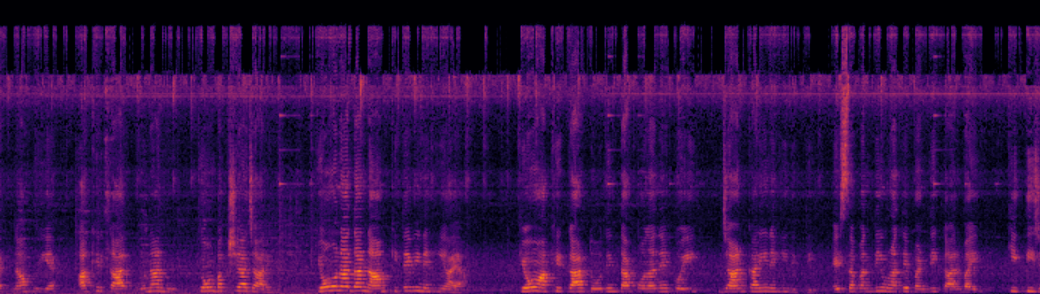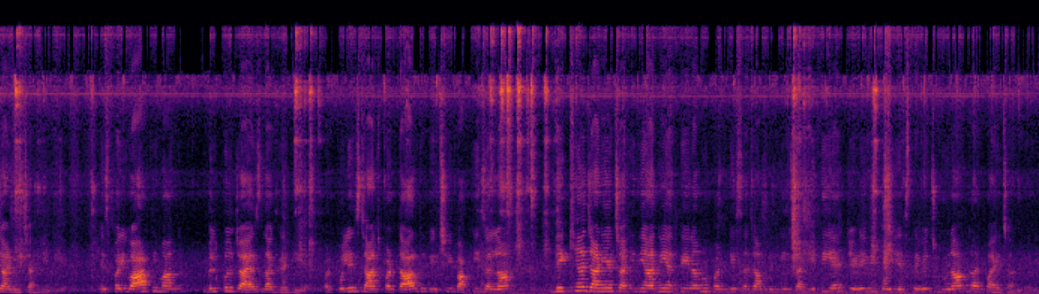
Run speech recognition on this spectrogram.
ਘਟਨਾ ਹੋਈ ਹੈ, ਆਖਿਰਕਾਰ ਉਹਨਾਂ ਨੂੰ ਕਿਉਂ ਬਖਸ਼ਿਆ ਜਾ ਰਿਹਾ ਹੈ? ਕਿਉਂ ਉਹਨਾਂ ਦਾ ਨਾਮ ਕਿਤੇ ਵੀ ਨਹੀਂ ਆਇਆ? ਕਿਉਂ ਆਖਿਰਕਾਰ 2 ਦਿਨ ਤੱਕ ਉਹਨਾਂ ਨੇ ਕੋਈ ਜਾਣਕਾਰੀ ਨਹੀਂ ਦਿੱਤੀ। ਇਸ ਸੰਬੰਧੀ ਉਹਨਾਂ ਤੇ ਬਣਦੀ ਕਾਰਵਾਈ ਕੀਤੀ ਜਾਣੀ ਚਾਹੀਦੀ ਹੈ। ਇਸ ਪਰਿਵਾਰ ਦੀ ਮੰਗ ਬਿਲਕੁਲ ਜਾਇਜ਼ ਲੱਗ ਰਹੀ ਹੈ, ਪਰ ਪੁਲਿਸ ਜਾਂਚ ਪੜਤਾਲ ਦੇ ਵਿੱਚ ਹੀ ਬਾਕੀ ਗੱਲਾਂ ਦੇਖੀਆਂ ਜਾਣੀਆਂ ਚਾਹੀਦੀਆਂ ਨੇ ਅਤੇ ਇਹਨਾਂ ਨੂੰ ਬਣਦੀ ਸਜ਼ਾ ਮਿਲਣੀ ਚਾਹੀਦੀ ਹੈ, ਜਿਹੜੇ ਵੀ ਕੋਈ ਇਸ ਦੇ ਵਿੱਚ ਗੁਨਾਹਗਾਰ ਪਾਏ ਜਾਂਦੇ ਨੇ।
